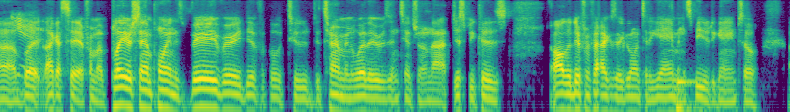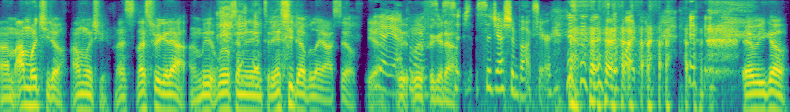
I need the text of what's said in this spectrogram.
Uh, Yeah. But like I said, from a player standpoint, it's very, very difficult to determine whether it was intentional or not, just because all the different factors that go into the game and the speed of the game. So um, I'm with you though. I'm with you. Let's let's figure it out, and we, we'll send it into the NCAA ourselves. Yeah, yeah, yeah we, on. figure it out. Su- suggestion box here. Let's go find there we go.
